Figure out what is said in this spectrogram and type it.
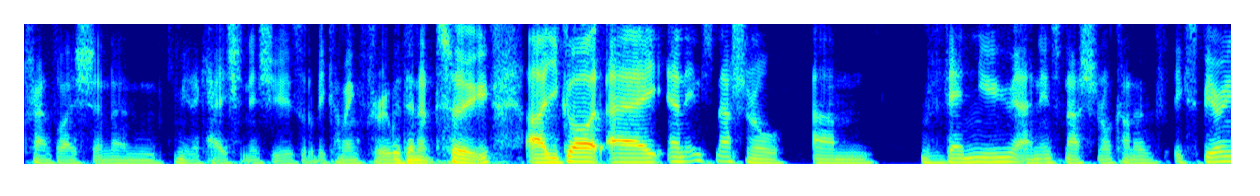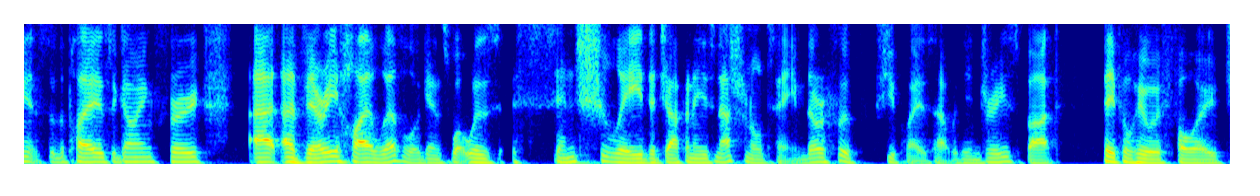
translation and communication issues that'll be coming through within it too. Uh, you got a an international um, venue and international kind of experience that the players are going through at a very high level against what was essentially the Japanese national team. There are a few players out with injuries, but people who have followed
